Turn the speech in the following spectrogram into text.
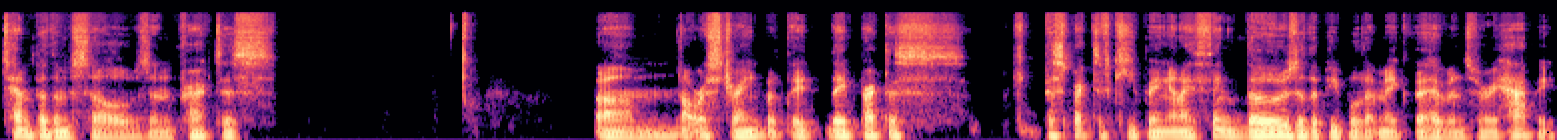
temper themselves and practice um not restraint but they they practice perspective keeping and i think those are the people that make the heavens very happy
